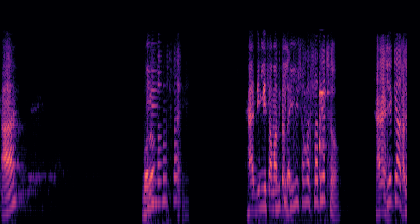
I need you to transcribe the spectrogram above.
হ্যাঁ? বলো। হ্যাঁ দিল্লি গেছো? হ্যাঁ কে আছে?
